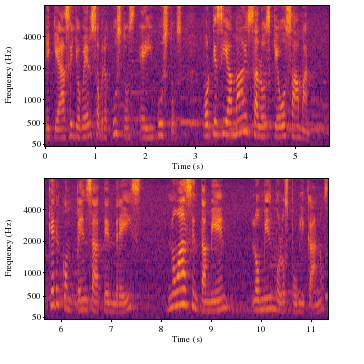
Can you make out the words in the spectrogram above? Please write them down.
y que hace llover sobre justos e injustos. Porque si amáis a los que os aman, ¿qué recompensa tendréis? ¿No hacen también lo mismo los publicanos?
